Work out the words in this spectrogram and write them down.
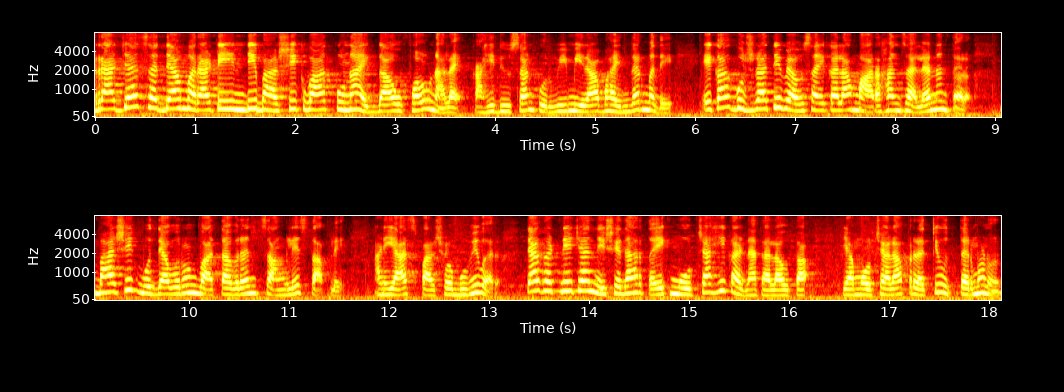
राज्यात सध्या मराठी हिंदी भाषिक वाद पुन्हा एकदा उफाळून आलाय. काही दिवसांपूर्वी मीरा भाईंदरमध्ये एका गुजराती व्यावसायिकाला मारहाण झाल्यानंतर भाषिक मुद्द्यावरून वातावरण चांगलेच तापले आणि याच पार्श्वभूमीवर त्या घटनेच्या निषेधार्थ एक मोर्चाही काढण्यात आला होता. या मोर्चाला प्रत्युत्तर म्हणून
